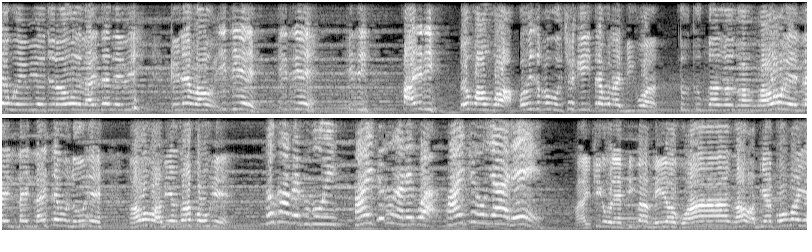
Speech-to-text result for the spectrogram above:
တက်ဝင်ပြီးတော့ကျွန်တော်တို့လိုက်တဲ့နေပြီကြည့်ရမောင်အီဒီအီဒီအီဒီဟာအီဒီတော့ပါကွာအိုးစမေကိုချက်ကြီးတက်ပလိုက်ပြီကွာတူတူငါငါငါငါ့ကိုလည်းလိုက်လိုက်လိုက်တယ်မလို့လေငါ့ကိုအမြန်သွားပုံးနေဟုတ်ကဲ့ဘူဘူဘာဖြစ် မိုင်းကြီးကိုလည်းပြီးမှမေးတော့ကွာ။ငါ့ကိုအမြန်ပုံးမရ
